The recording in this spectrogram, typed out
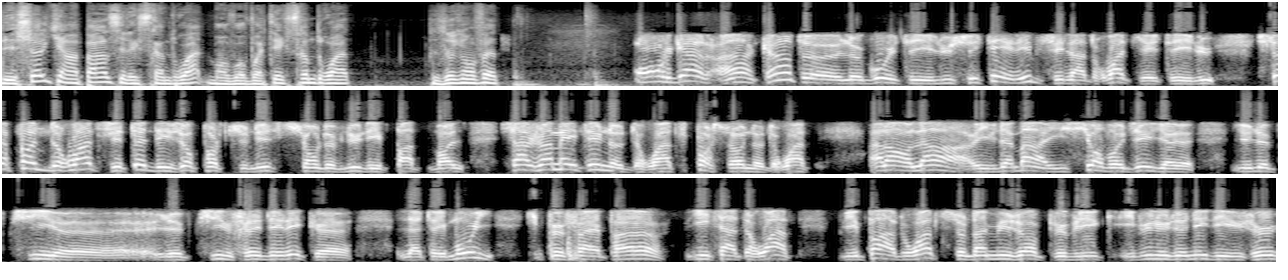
Les seuls qui en parlent, c'est l'extrême droite. Bon, on va voter extrême droite. C'est ça qu'ils ont fait. On regarde, hein, quand euh, Legault a été élu, c'est terrible, c'est la droite qui a été élue. C'était pas une droite, c'était des opportunistes qui sont devenus des pattes molles. Ça n'a jamais été une droite. C'est pas ça, une droite. Alors là, évidemment, ici, on va dire, il y a, y a le petit euh, le petit Frédéric euh, Latémouille qui peut faire peur. Il est à droite. Il n'est pas à droite, c'est un amuseur public. Il veut nous donner des jeux,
